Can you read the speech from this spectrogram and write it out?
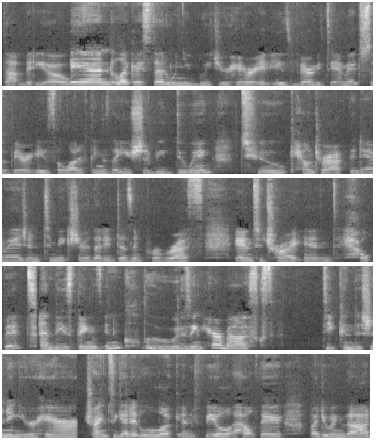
that video and like i said when you bleach your hair it is very damaged so there is a lot of things that you should be doing to counteract the damage and to make sure that it doesn't progress and to try and help it and these things include using hair masks deep conditioning your hair, trying to get it look and feel healthy by doing that.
